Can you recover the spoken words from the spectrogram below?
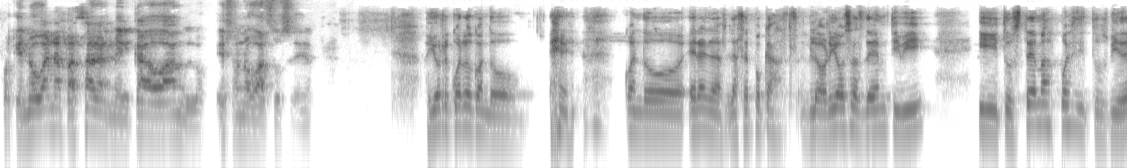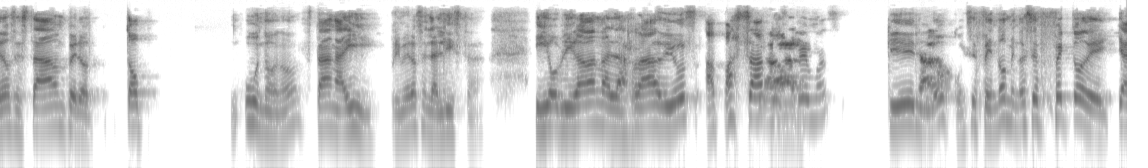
porque no van a pasar al mercado anglo, eso no va a suceder. Yo recuerdo cuando, cuando eran las, las épocas gloriosas de MTV y tus temas, pues, y tus videos estaban, pero top uno, ¿no? Estaban ahí, primeros en la lista. Y obligaban a las radios a pasar los temas. Qué loco, ese fenómeno, ese efecto de, ya,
